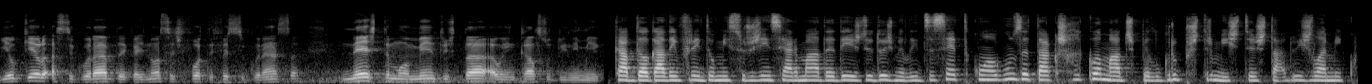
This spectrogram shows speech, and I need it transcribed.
e eu quero assegurar que as nossas forças de segurança, neste momento, está ao encalço do inimigo. Cabo Delgado enfrenta uma insurgência armada desde 2017, com alguns ataques reclamados pelo grupo extremista Estado Islâmico.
